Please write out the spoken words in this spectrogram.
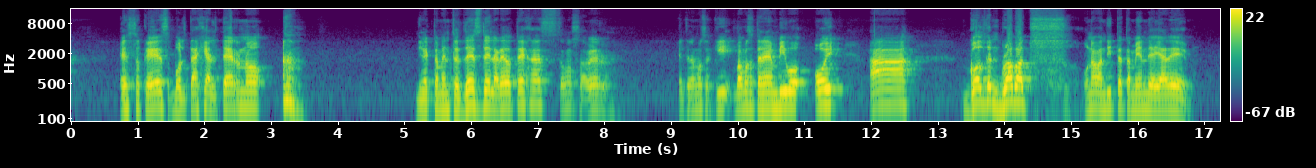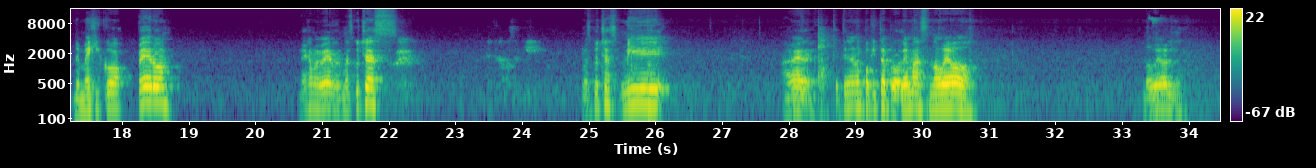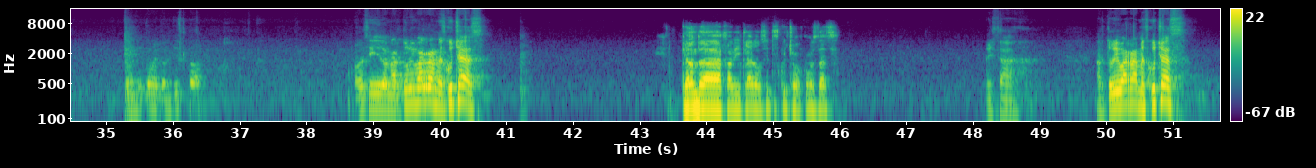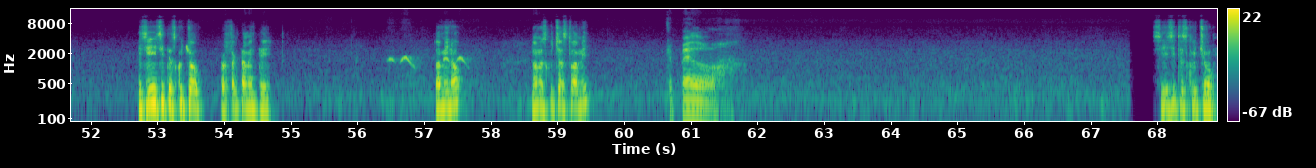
esto que es voltaje alterno directamente desde Laredo, Texas. Vamos a ver qué tenemos aquí. Vamos a tener en vivo hoy a Golden Robots, una bandita también de allá de, de México, pero déjame ver, ¿me escuchas? ¿Me escuchas? Mi. A ver, que tienen un poquito de problemas. No veo. No veo el. Permítame tantito. Ahora sí, don Arturo Ibarra, ¿me escuchas? ¿Qué onda, Javi? Claro, sí te escucho. ¿Cómo estás? Ahí está. Arturo Ibarra, ¿me escuchas? Sí, sí te escucho perfectamente. ¿Tú a mí no? ¿No me escuchas tú a mí? ¿Qué pedo? Sí, sí te escucho.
